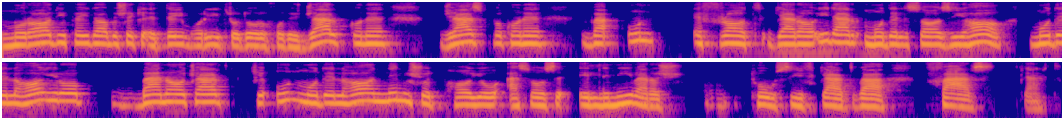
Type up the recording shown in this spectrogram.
مرادی پیدا بشه که عده مرید رو دور خودش جلب کنه جذب بکنه و اون افراد گرایی در مدل سازی ها مدل هایی رو بنا کرد که اون مدل ها نمی‌شد پای و اساس علمی براش توصیف کرد و فرض کرد.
